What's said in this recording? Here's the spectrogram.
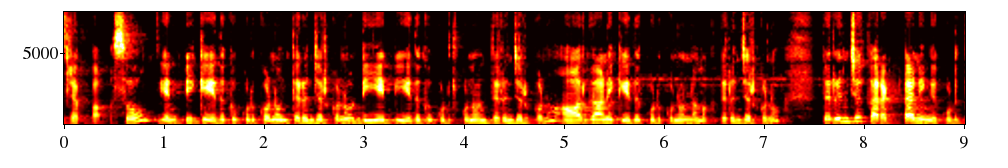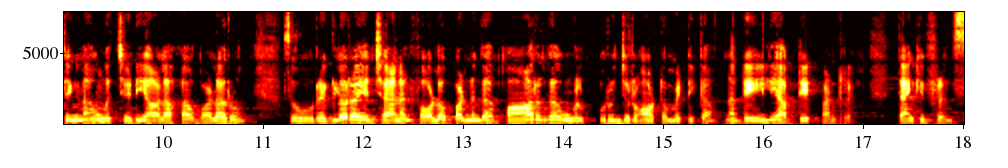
ஸ்டெப்பாக ஸோ என்பிகே எதுக்கு கொடுக்கணும்னு தெரிஞ்சிருக்கணும்? டிஏபி எதுக்கு கொடுக்கணும்னு தெரிஞ்சிருக்கணும்? ஆர்கானிக் எதுக்கு கொடுக்கணும்னு நமக்கு தெரிஞ்சிருக்கணும். தெரிஞ்சு கரெக்டாக நீங்கள் கொடுத்தீங்கன்னா உங்கள் செடி அழகாக வளரும். ஸோ ரெகுலராக என் சேனல் ஃபாலோ பண்ணுங்கள் பாருங்கள் உங்களுக்கு புரிஞ்சிடும் ஆட்டோமேட்டிக்காக நான் டெய்லி அப்டேட் பண்ணுறேன் தேங்க்யூ ஃப்ரெண்ட்ஸ்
